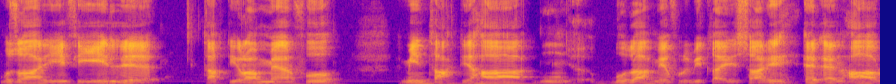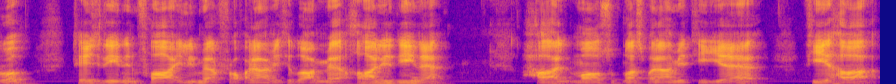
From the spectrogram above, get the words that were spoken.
muzari fiil takdiran merfu min tahtiha bu da mefru bi gayri sari el enharu tecrinin faili merfu alameti damme halidine hal masup nasb alametiye fiha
